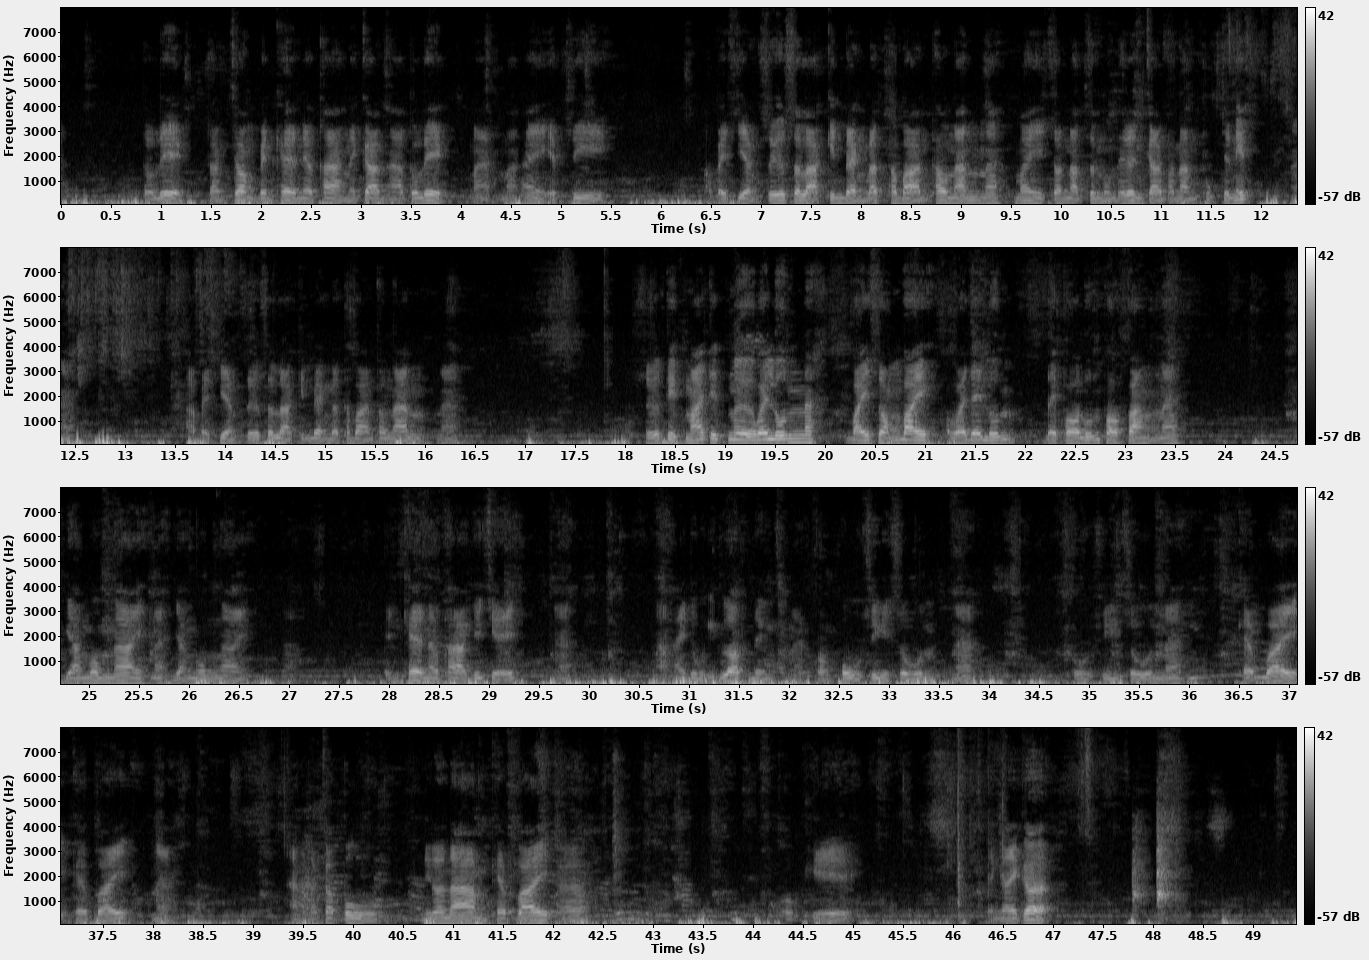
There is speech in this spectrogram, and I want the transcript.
ตัวเลขทางช่องเป็นแค่แนวทางในการหาตัวเลขมามาให้ FC เอาไปเสี่ยงซื้อสลากกินแบ่งรัฐบาลเท่านั้นนะ ไม่สนับสนุนให้เล่นการพนันทุกชนิดน ไปเสี่ยงซื้อสลากกินแบ่งรัฐบาลเท่านั้นนะซื้อติดไม้ติดมือไว้ลุ้นนะใบสองใบเอาไว้ได้ลุ้น ได้พอลุ้นพอฟังนะ อย่างงมงายนะ อย่างงมงายนะเป็นแค่แนวทางเฉยๆนะอะให้ดูอีกรอบหนึ่งนะของปู40 นะปู40 นะ แคปไว้แคปไว้นะอ่าแล้วก็ปูนิรนามแคปไว้อ่า เค ยังไงก็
